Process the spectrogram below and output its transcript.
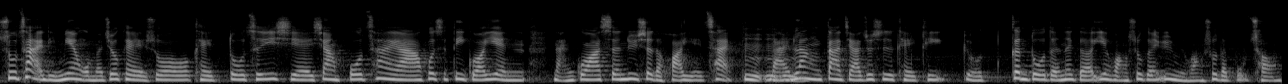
蔬菜里面，我们就可以说可以多吃一些像菠菜啊，或是地瓜叶、南瓜、深绿色的花椰菜，嗯，嗯，嗯，来让大家就是可以提有更多的那个叶黄素跟玉米黄素的补充，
